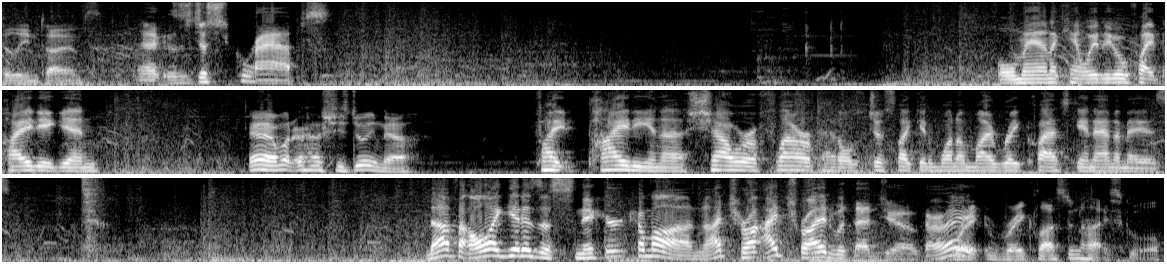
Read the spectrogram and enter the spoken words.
billion times. Yeah, because it's just scraps. Oh man, I can't wait to go fight Piety again. Yeah, I wonder how she's doing now. Fight Piety in a shower of flower petals, just like in one of my Wraeclastian animes. Nothing. All I get is a snicker. Come on, I try. I tried with that joke. All right. Ray. Wraeclast in high school.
